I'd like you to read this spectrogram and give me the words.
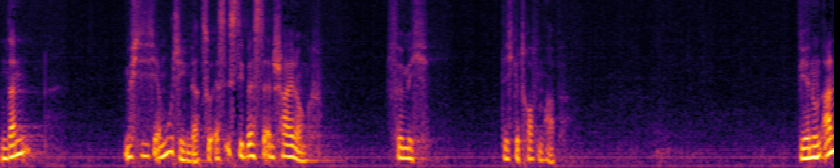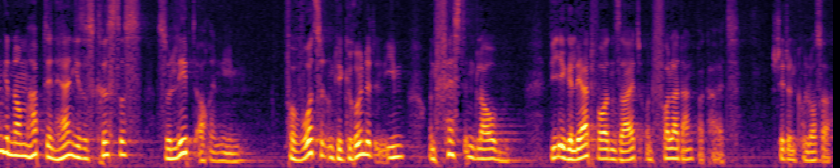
Und dann möchte ich dich ermutigen dazu. Es ist die beste Entscheidung für mich die ich getroffen habe. Wie ihr nun angenommen habt, den Herrn Jesus Christus, so lebt auch in ihm, verwurzelt und gegründet in ihm und fest im Glauben, wie ihr gelehrt worden seid und voller Dankbarkeit. Steht in Kolosser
